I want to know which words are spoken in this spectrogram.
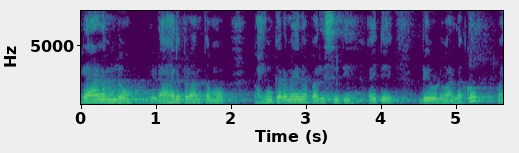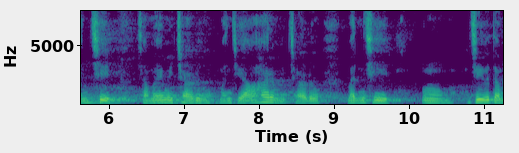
ప్రయాణంలో ఎడారి ప్రాంతము భయంకరమైన పరిస్థితి. అయితే దేవుడు వాళ్ళకు మంచి సమయం ఇచ్చాడు మంచి ఆహారం ఇచ్చాడు మంచి జీవితం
